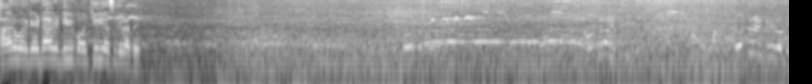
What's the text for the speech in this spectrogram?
ਫਾਇਰ ਬ੍ਰਿਗੇਡ ਆ ਗੱਡੀ ਵੀ ਪਹੁੰਚੀ ਹੋਈ ਹੈ ਇਸ ਜਗ੍ਹਾ ਤੇ। ਉਧਰ ਐਂਟਰੀ ਤੁਹਾਡੀ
